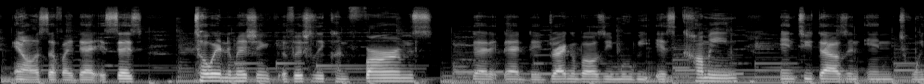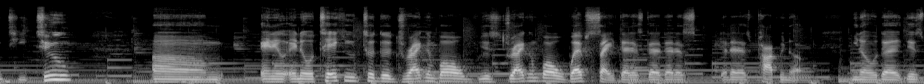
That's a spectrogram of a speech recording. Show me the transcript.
and all that stuff like that. It says Toei Animation officially confirms that that the Dragon Ball Z movie is coming in 2022. Um, and it, and it will take you to the Dragon Ball this Dragon Ball website that is that that is that is popping up. You know that this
